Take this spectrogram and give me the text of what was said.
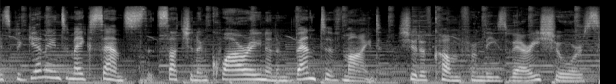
it's beginning to make sense that such an inquiring and inventive mind should have come from these very shores.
